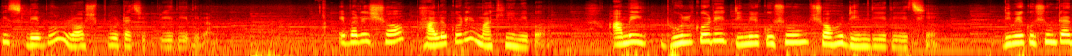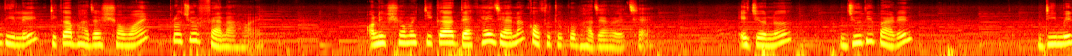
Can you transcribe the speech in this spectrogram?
পিস লেবুর রস পুরোটা চিপড়িয়ে দিয়ে দিলাম। এবারে সব ভালো করে মাখিয়ে নিব। আমি ভুল করে ডিমের কুসুম সহ ডিম দিয়ে দিয়েছি। ডিমের কুসুমটা দিলে টিকা ভাজার সময় প্রচুর ফেনা হয়। অনেক সময় টিকা দেখাই যায় না কতটুকু ভাজা হয়েছে। এই জন্য যদি পারেন, ডিমের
